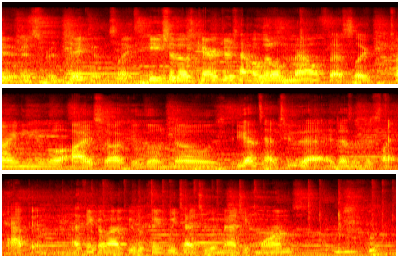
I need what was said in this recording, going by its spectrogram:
Dude, it's ridiculous. Like each of those characters have a little mouth that's like tiny, a little eye socket, a little nose. You gotta tattoo that. It doesn't just like happen. I think a lot of people think we tattoo with magic wands.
